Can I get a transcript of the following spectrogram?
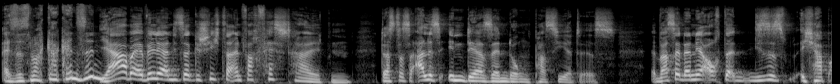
Also es macht gar keinen Sinn. Ja, aber er will ja an dieser Geschichte einfach festhalten, dass das alles in der Sendung passiert ist. Was er dann ja auch da, dieses, ich habe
